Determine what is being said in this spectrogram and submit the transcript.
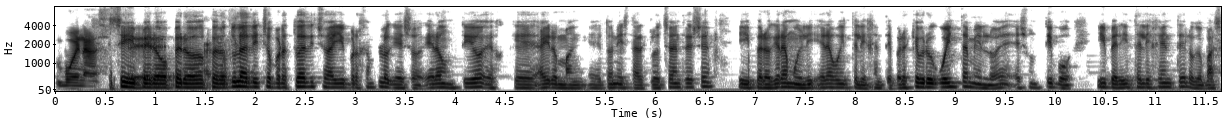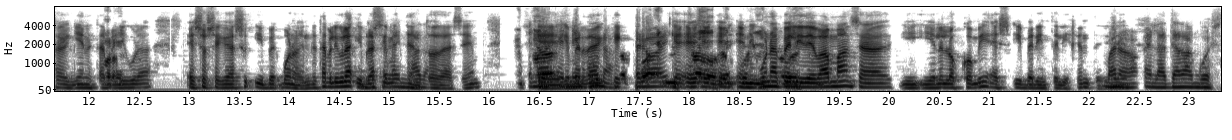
buenas. Sí, eh, pero, pero, pero tú lo has dicho, pero tú has dicho ahí, por ejemplo, que eso, era un tío, es que Iron Man, eh, Tony Stark, luchaba entre ese, y, pero que era muy, era muy inteligente. Pero es que Bruce Wayne también lo es, es un tipo hiper inteligente, lo que pasa que aquí en esta Correcto. película, eso se queda, hiper- bueno, en esta película y No prácticamente en todas, ¿eh? Que- en verdad ninguna, que, pero en- Claro, en, en no, ninguna peli de. Batman, o sea, y, y él en los cómics es hiper inteligente. Bueno, en las de Adam West.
